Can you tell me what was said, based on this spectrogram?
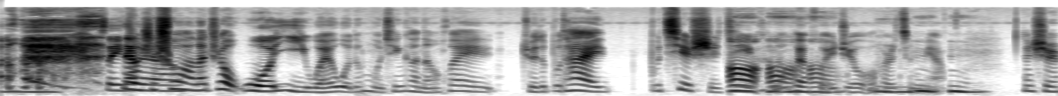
所以当时说完了之后，我以为我的母亲可能会觉得不太不切实际，嗯可能会嗯回绝我或者怎么样。嗯，但是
